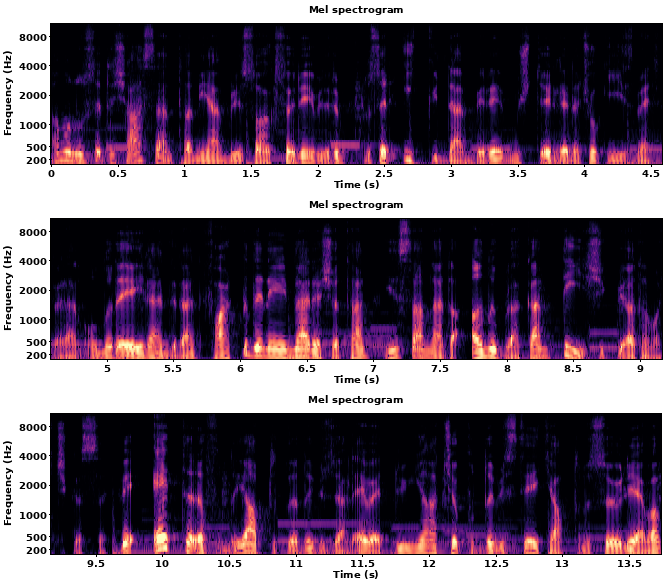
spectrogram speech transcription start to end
Ama Nusret'i şahsen tanıyan birisi olarak söyleyebilirim. Nusret ilk günden beri müşterilerine çok iyi hizmet veren, onları eğlendiren, farklı deneyimler yaşatan, insanlarda anı bırakan değişik bir adam açıkçası. Ve et tarafında yaptıkları da güzel. Evet dünya çapında bir steak yaptığını söyleyemem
